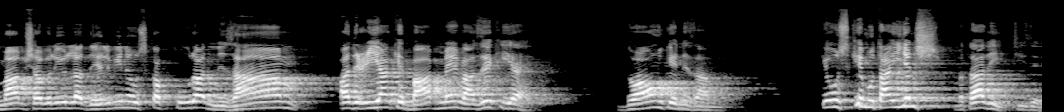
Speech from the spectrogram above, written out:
امام شاہ ولی اللہ دہلوی نے اس کا پورا نظام ادعیہ کے باب میں واضح کیا ہے، دعاؤں کے نظام میں، کہ اس کے متعین بتا دی چیزیں۔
